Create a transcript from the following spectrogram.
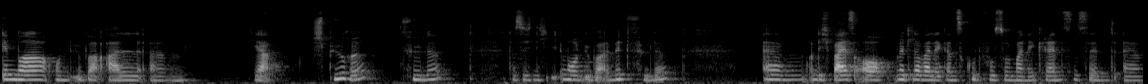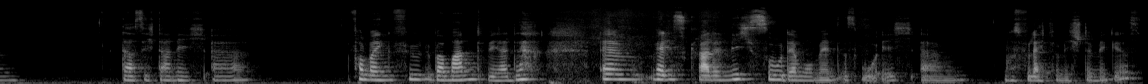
immer und überall ähm, ja, spüre, fühle, dass ich nicht immer und überall mitfühle. Ähm, und ich weiß auch mittlerweile ganz gut, wo so meine Grenzen sind, ähm, dass ich da nicht äh, von meinen Gefühlen übermannt werde, ähm, wenn es gerade nicht so der Moment ist, wo ich, ähm, wo es vielleicht für mich stimmig ist.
